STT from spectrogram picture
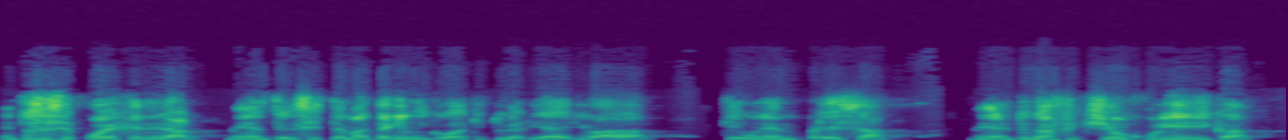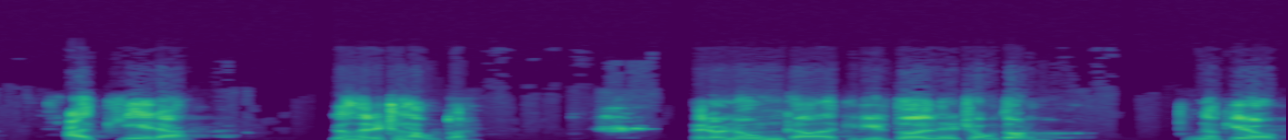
Entonces se puede generar, mediante el sistema técnico de titularidad derivada, que una empresa, mediante una ficción jurídica, adquiera los derechos de autor. Pero nunca va a adquirir todo el derecho de autor. No quiero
